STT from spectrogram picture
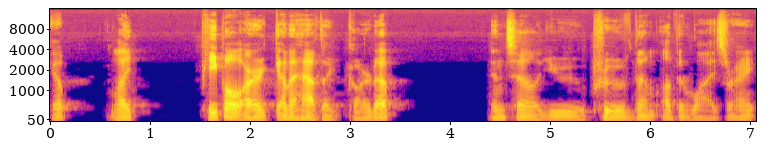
yep Like people are gonna have their guard up until you prove them otherwise, right?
